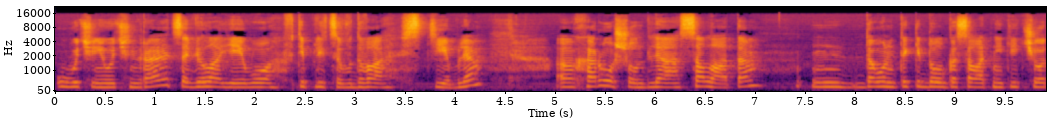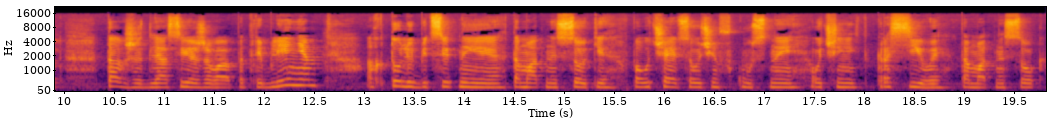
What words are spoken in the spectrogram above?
очень-очень нравится. Вела я его в теплице в два стебля. Э, хороший он для салата, довольно-таки долго салат не течет. Также для свежего потребления. А кто любит цветные томатные соки, получается очень вкусный, очень красивый томатный сок.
